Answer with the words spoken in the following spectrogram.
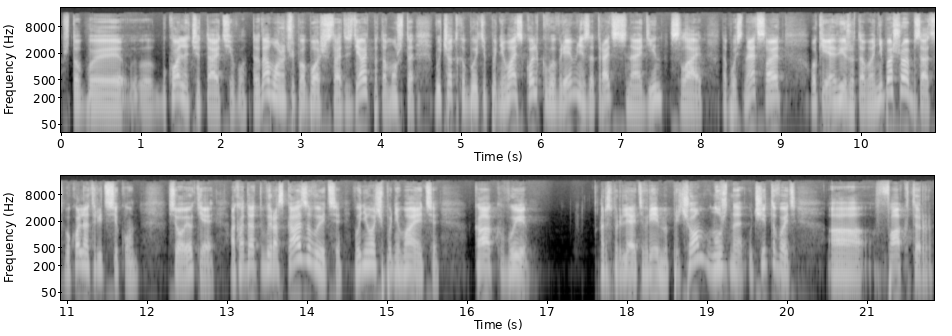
чтобы э, буквально читать его. Тогда можно чуть побольше слайдов сделать, потому что вы четко будете понимать, сколько вы времени затратите на один слайд. Допустим, на этот слайд, окей, я вижу, там небольшой абзац, буквально 30 секунд. Все, окей. А когда вы рассказываете, вы не очень понимаете, как вы распределяете время. Причем нужно учитывать э, фактор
